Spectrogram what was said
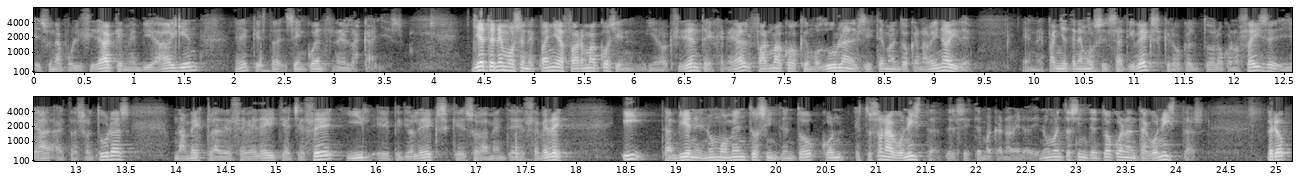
es una publicidad que me envía alguien eh, que se encuentran en las calles. Ya tenemos en España fármacos, y en, Occidente en general, fármacos que modulan el sistema endocannabinoide. En España tenemos el Sativex, creo que todos lo conocéis eh, ya a estas alturas, una mezcla de CBD y THC, y el Epidiolex, que es solamente CBD. Y también en un momento se intentó con, estos son agonistas del sistema cannabinoide, en un momento se intentó con antagonistas, pero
